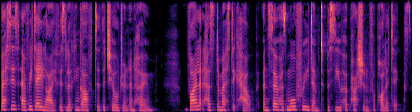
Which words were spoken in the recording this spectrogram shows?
Bessie's everyday life is looking after the children and home. Violet has domestic help and so has more freedom to pursue her passion for politics.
